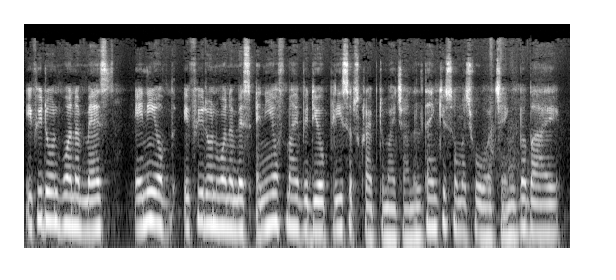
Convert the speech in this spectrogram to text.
if you don't want to miss any of if you don't want to miss any of my video please subscribe to my channel. Thank you so much for watching. Bye bye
